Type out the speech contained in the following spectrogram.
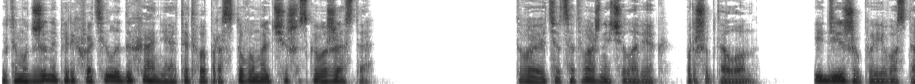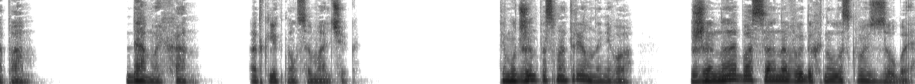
У Темуджина перехватило дыхание от этого простого мальчишеского жеста. «Твой отец отважный человек», — прошептал он. «Иди же по его стопам». «Да, мой хан», — откликнулся мальчик. Темуджин посмотрел на него. Жена Басана выдохнула сквозь зубы.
